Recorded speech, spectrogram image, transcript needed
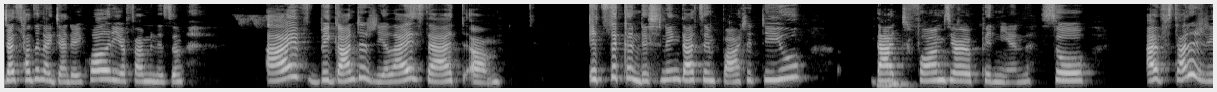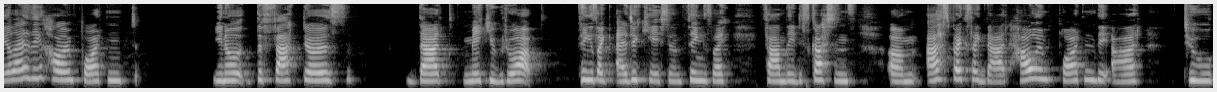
just something like gender equality or feminism, I've begun to realize that um, it's the conditioning that's imparted to you that mm-hmm. forms your opinion. So I've started realizing how important, you know, the factors that make you grow up, things like education, things like family discussions, um, aspects like that, how important they are to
